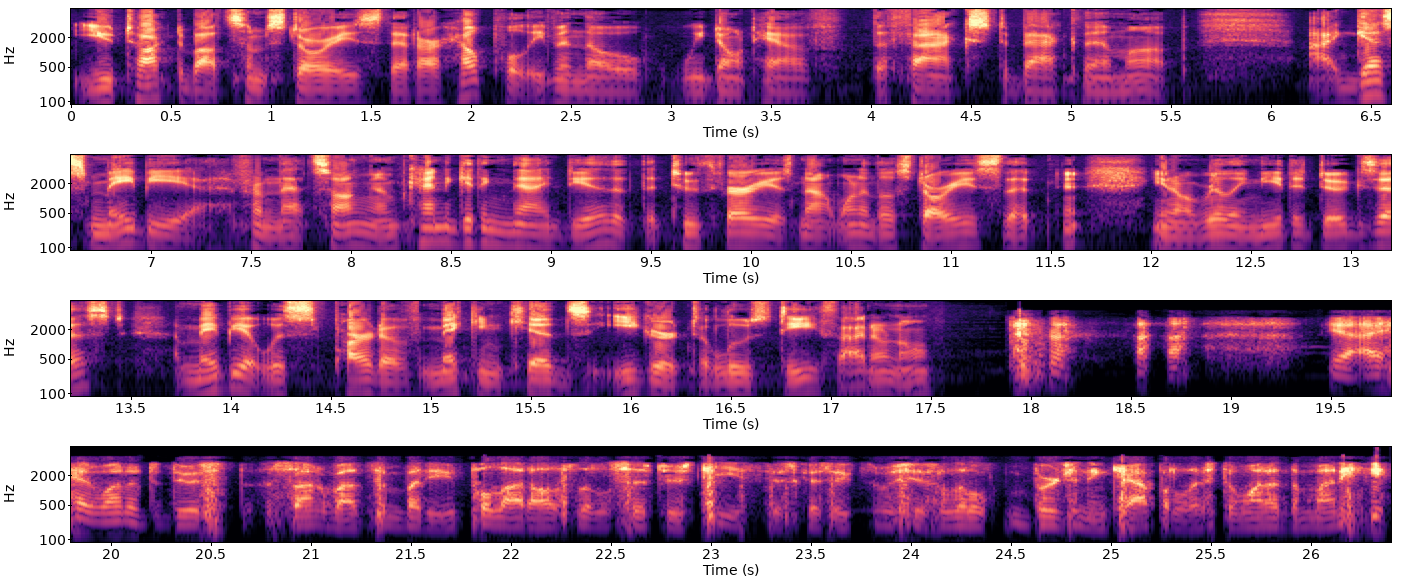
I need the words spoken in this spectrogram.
You talked about some stories that are helpful, even though we don't have the facts to back them up. I guess maybe uh, from that song, I'm kind of getting the idea that the Tooth Fairy is not one of those stories that, you know, really needed to exist. Maybe it was part of making kids eager to lose teeth. I don't know. yeah, I had wanted to do a, song about somebody who pulled out all his little sister's teeth just because he was just a little burgeoning capitalist and wanted the money.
